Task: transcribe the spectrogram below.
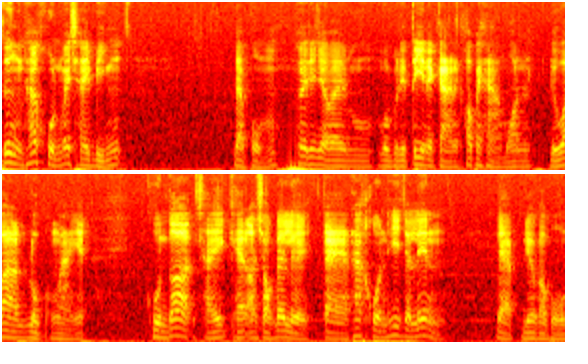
ซึ่งถ้าคุณไม่ใช้บิงแบบผมเพื่อที่จะเป็น mobility ในการเข้าไปหามอน หรือว่าหลบออกมาเงี้ยคุณก็ใช้แค t ออนช็อคได้เลย แต่ถ้าคนที่จะเล่นแบบเดียวกับผม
